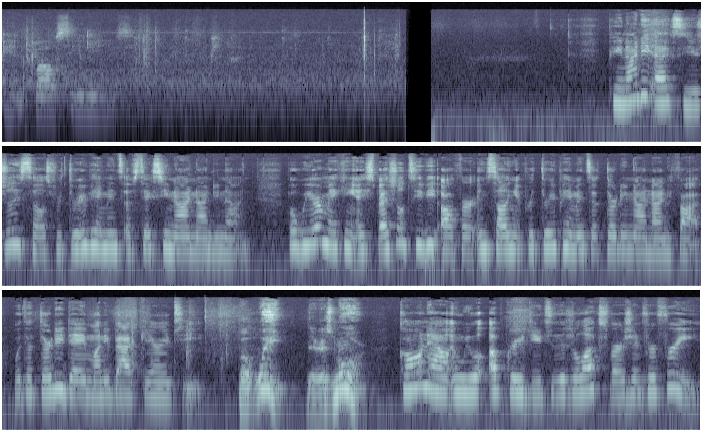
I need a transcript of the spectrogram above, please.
and twelve CDs. P90X usually sells for three payments of $69.99, but we are making a special TV offer and selling it for three payments of $39.95 with a 30 day money back guarantee. But wait, there is more. Call now and we will upgrade you to the deluxe version for free.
